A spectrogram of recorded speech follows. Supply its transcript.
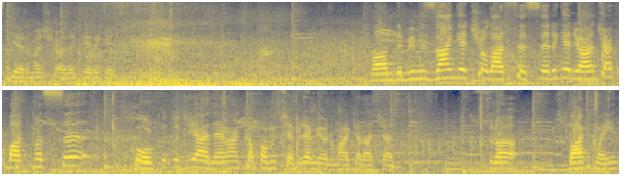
Eski yerime şöyle geri geçeyim. Lan dibimizden geçiyorlar sesleri geliyor ancak bakması korkutucu yani hemen kafamı çeviremiyorum arkadaşlar. Kusura bakmayın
